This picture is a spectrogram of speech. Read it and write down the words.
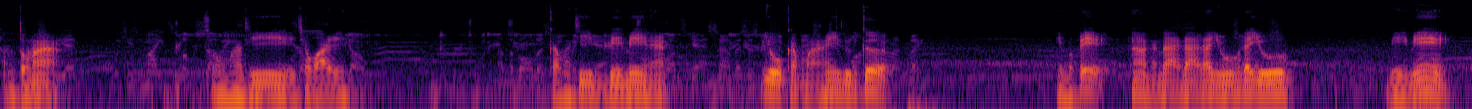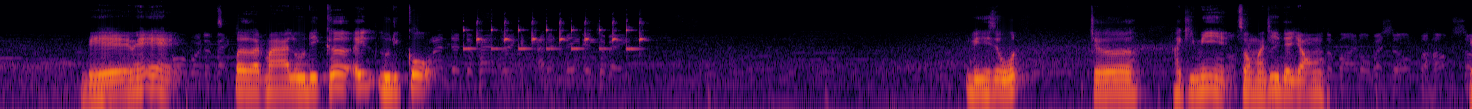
คันโตน่าส่งมาที่ชวัย กลับมาที่เบเม่นะ โยกกลับมาให้ลูดิเกอร์เอ็มบัปเป้อ้าวยังได้ได้ได้อยู่ได้อยู่เบเม่เบเม่เปิดมาลูดิเกอร์เอ้ยลูดิโก วินิซูสเจอฮากิมิส่งมาที่เดยองเป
